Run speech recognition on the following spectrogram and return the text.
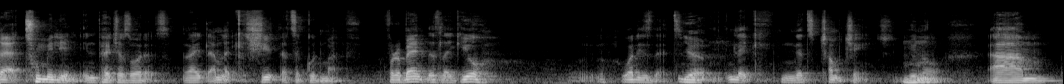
uh, two million in purchase orders, right? I'm like shit, that's a good month. For a bank that's like yo, what is that? Yeah. like that's chump change, you know. Um,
